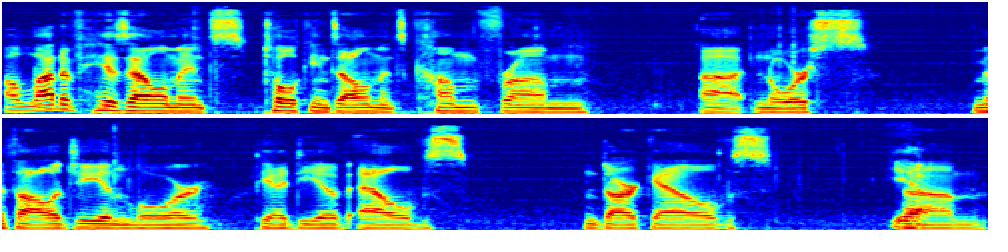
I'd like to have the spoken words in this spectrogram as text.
a lot of his elements, Tolkien's elements, come from uh, Norse mythology and lore. The idea of elves, and dark elves. Yeah. Um,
